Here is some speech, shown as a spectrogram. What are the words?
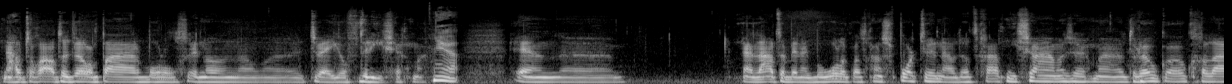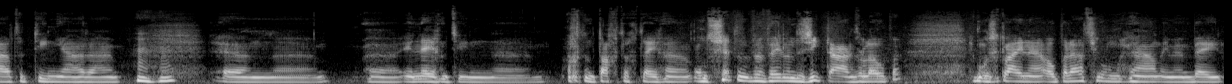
Nou, toch altijd wel een paar borrels. En dan, dan uh, twee of drie, zeg maar. Ja. En... Uh, nou, later ben ik behoorlijk wat gaan sporten. Nou, dat gaat niet samen, zeg maar. Het roken ook gelaten, tien jaar ruim. Mm -hmm. En uh, uh, in 1988 tegen een ontzettend vervelende ziekte aangelopen. Ik moest een kleine operatie ondergaan in mijn been.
